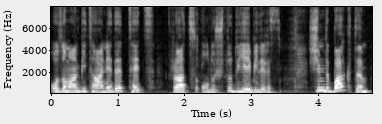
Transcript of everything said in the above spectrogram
O zaman bir tane de tetrat oluştu diyebiliriz. Şimdi baktım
